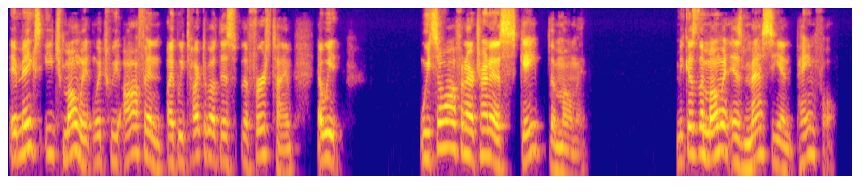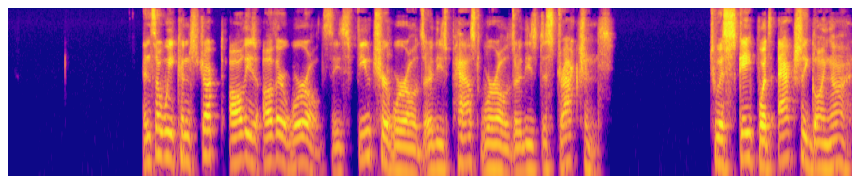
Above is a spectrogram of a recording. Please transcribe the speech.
It makes each moment, which we often, like we talked about this the first time, that we we so often are trying to escape the moment because the moment is messy and painful. And so we construct all these other worlds, these future worlds, or these past worlds, or these distractions to escape what's actually going on.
